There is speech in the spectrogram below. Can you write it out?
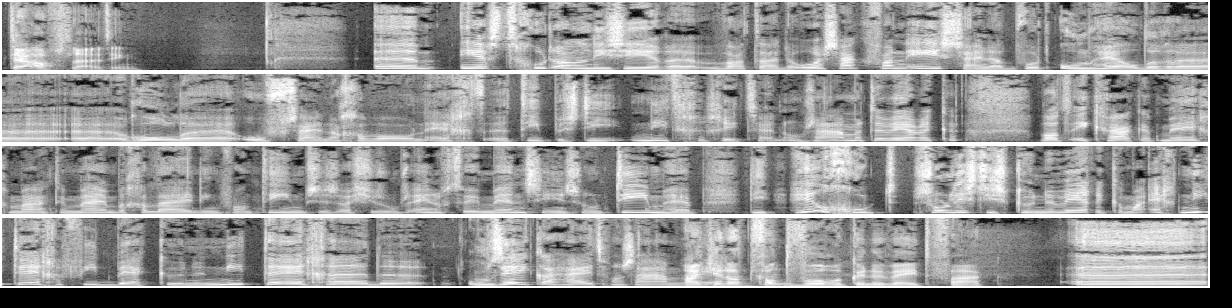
Ter afsluiting. Ehm, eerst goed analyseren wat daar de oorzaak van is. Zijn dat bijvoorbeeld onheldere eh, rollen of zijn er gewoon echt eh, types die niet geschikt zijn om samen te werken? Wat ik vaak heb meegemaakt in mijn begeleiding van teams is als je soms één of twee mensen in zo'n team hebt die heel goed solistisch kunnen werken, maar echt niet tegen feedback kunnen, niet tegen de onzekerheid van samenwerken. Had je dat van tevoren kunnen weten vaak? Eh,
